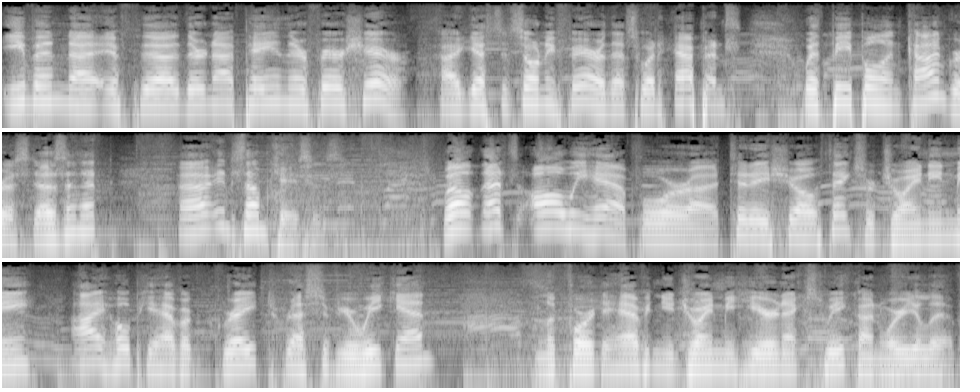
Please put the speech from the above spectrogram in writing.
even if they're not paying their fair share. I guess it's only fair. That's what happens with people in Congress, doesn't it? Uh, in some cases. Well, that's all we have for uh, today's show. Thanks for joining me. I hope you have a great rest of your weekend. And look forward to having you join me here next week on Where You Live.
